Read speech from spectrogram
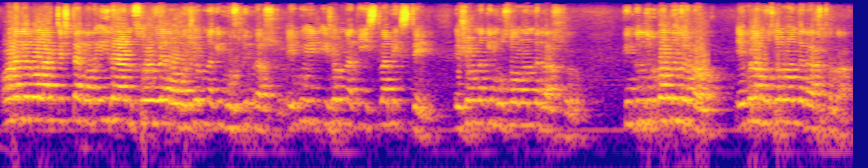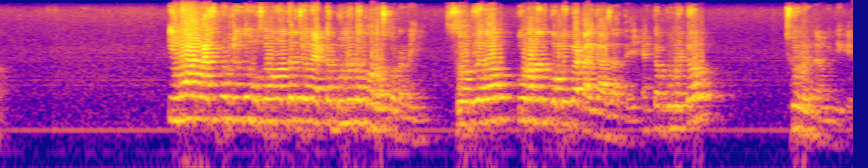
অনেকে বলার চেষ্টা করে ইরান, সৌদি আরব, এসব নাকি মুসলিম রাষ্ট্র। এসব নাকি ইসলামিক স্টেট। এসব নাকি মুসলমানদের রাষ্ট্র। কিন্তু দুর্ভাগ্যজনক, এগুলা মুসলমানদের রাষ্ট্র না। ইরান আজ পর্যন্ত মুসলমানদের জন্য একটা বুলেটও খরচ করে নেই। সৌদি আরব কোরআনের কপি পাঠায় গাজাতে। একটা বুলেটও ছড়ে না ওইদিকে।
